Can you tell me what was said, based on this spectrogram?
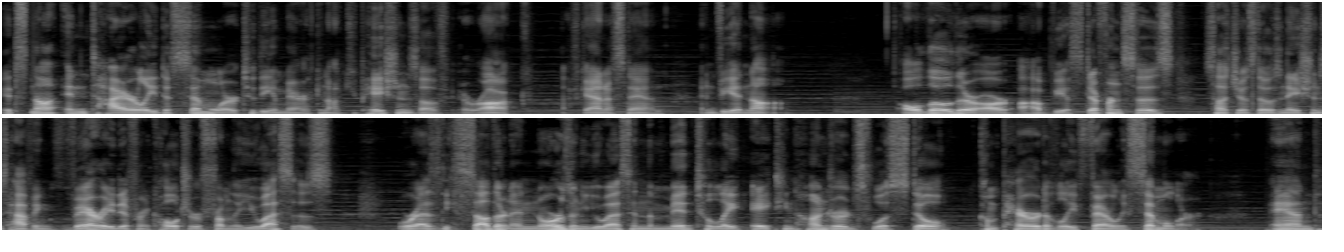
It's not entirely dissimilar to the American occupations of Iraq, Afghanistan, and Vietnam. Although there are obvious differences, such as those nations having very different cultures from the US's, whereas the southern and northern US in the mid to late 1800s was still comparatively fairly similar, and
